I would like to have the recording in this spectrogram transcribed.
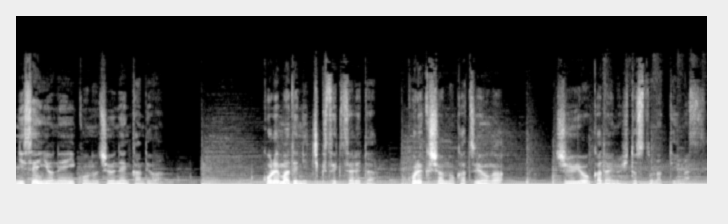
2004年以降の10年間ではこれまでに蓄積されたコレクションの活用が重要課題の一つとなっています。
